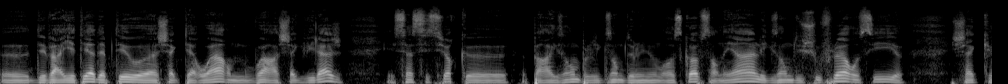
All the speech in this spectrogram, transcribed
des variétés adaptées à chaque terroir, voire à chaque village. Et ça, c'est sûr que, par exemple, l'exemple de l'Union de Roscoff, c'en est un. L'exemple du chou-fleur aussi. Chaque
